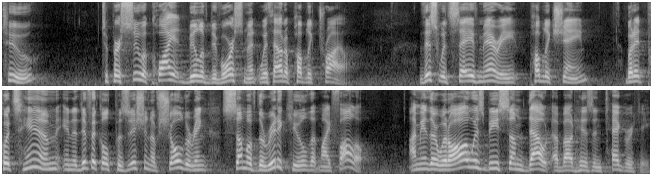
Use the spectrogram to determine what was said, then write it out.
Two, to pursue a quiet bill of divorcement without a public trial. This would save Mary public shame, but it puts him in a difficult position of shouldering some of the ridicule that might follow. I mean, there would always be some doubt about his integrity.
